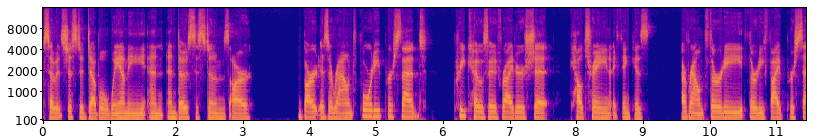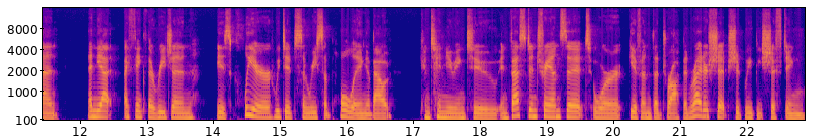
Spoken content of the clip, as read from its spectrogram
So it's just a double whammy. And, and those systems are BART is around 40% pre COVID ridership. Caltrain, I think, is around 30, 35%. And yet, I think the region is clear. We did some recent polling about continuing to invest in transit, or given the drop in ridership, should we be shifting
